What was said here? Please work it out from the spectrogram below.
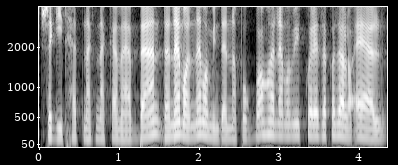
segíthetnek nekem ebben, de nem a, nem a mindennapokban, hanem amikor ezek az el, el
